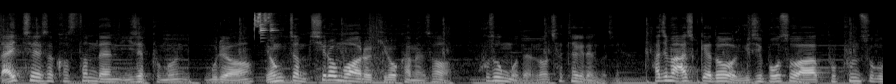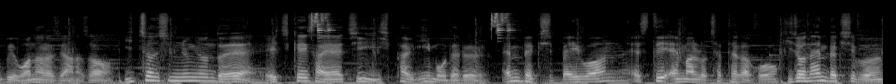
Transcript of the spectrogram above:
나이츠에서 커스텀된 이 제품은 무려 0.75모아를 기록하면서 후속 모델로 채택이 된 거지. 하지만 아쉽게도 유지 보수와 부품 수급이 원활하지 않아서 2016년도에 HK사의 G28E 모델을 M110A1 STMR로 채택하고 기존 M110은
